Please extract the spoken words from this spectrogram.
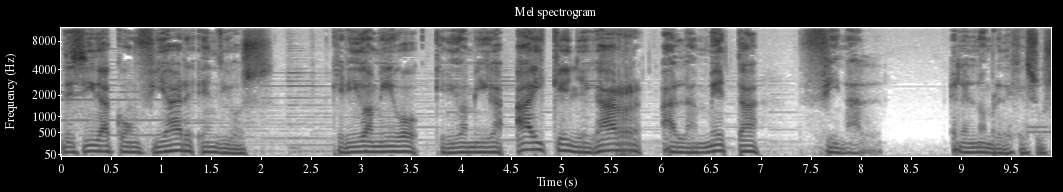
decida confiar en Dios. Querido amigo, querida amiga, hay que llegar a la meta final. En el nombre de Jesús.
